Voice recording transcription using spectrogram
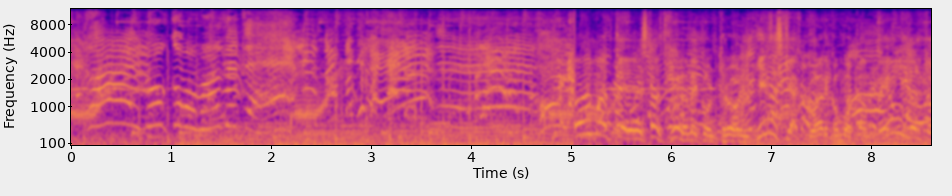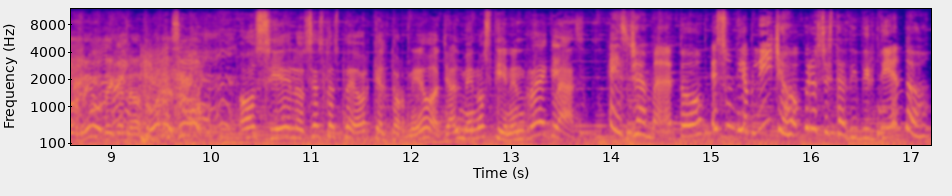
¡Ay, no, como más de ¡Cálmate! Estás fuera de control. Tienes que actuar como campeón del torneo de ganadores. ¡Oh! Oh cielos, esto es peor que el torneo. Allá al menos tienen reglas. Es Yamato. Es un diablillo, pero se está divirtiendo.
